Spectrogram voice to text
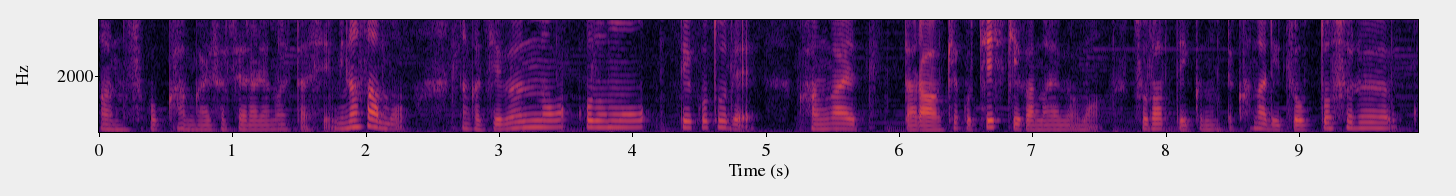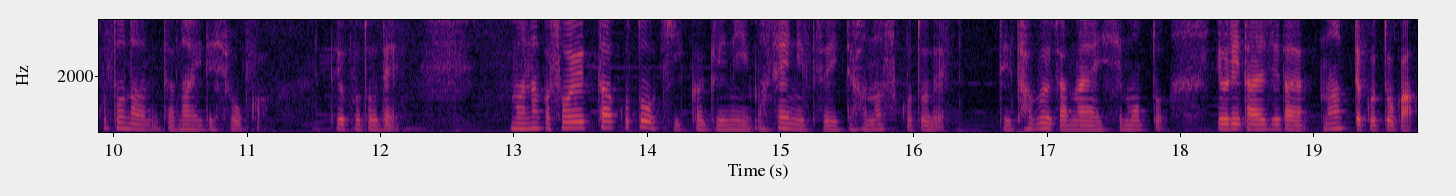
あのすごく考えさせられましたし皆さんもなんか自分の子供っていうことで考えたら結構知識がないまま育っていくのってかなりゾッとすることなんじゃないでしょうか。ということでまあなんかそういったことをきっかけに、まあ、性について話すことででタブーじゃないしもっとより大事だなってことが、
